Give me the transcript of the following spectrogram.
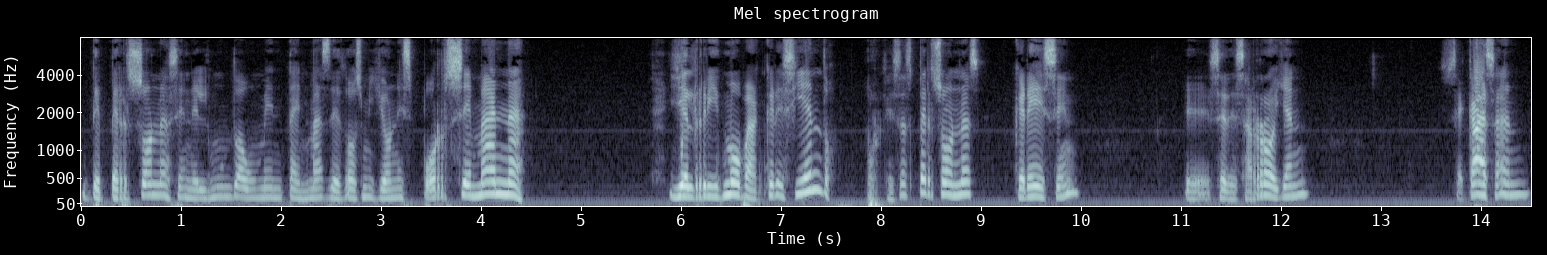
de personas en el mundo aumenta en más de 2 millones por semana. Y el ritmo va creciendo, porque esas personas crecen, eh, se desarrollan, se casan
